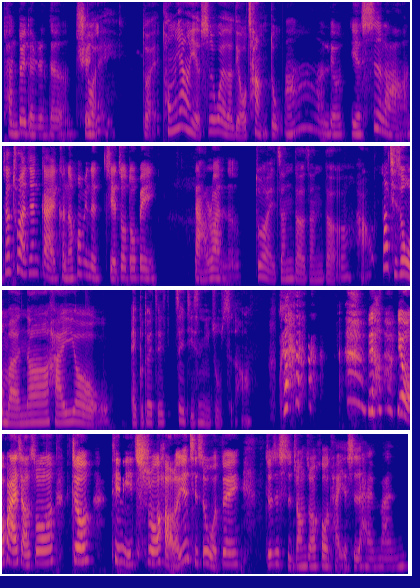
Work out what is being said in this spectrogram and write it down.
团队的人的权益，对，同样也是为了流畅度啊，流也是啦。这样突然间改，可能后面的节奏都被打乱了。对，真的真的好。那其实我们呢，还有，哎，不对，这这集是你主持哈，没有，因为我后来想说，就听你说好了，因为其实我对就是时装周后台也是还蛮。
